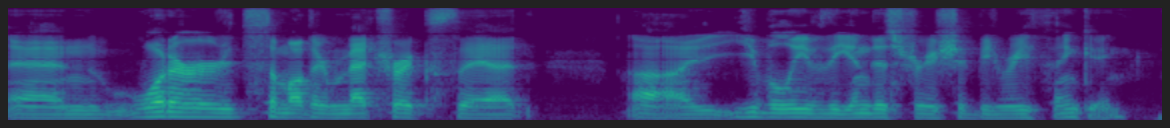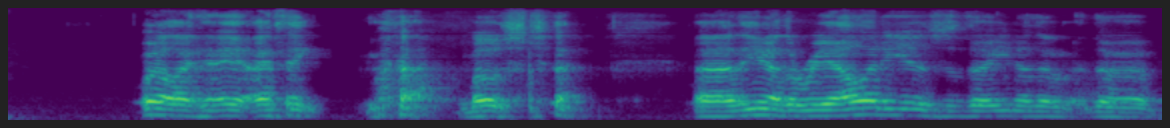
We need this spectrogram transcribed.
and what are some other metrics that uh, you believe the industry should be rethinking? Well, I, I think most uh, you know, the reality is the you know the the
